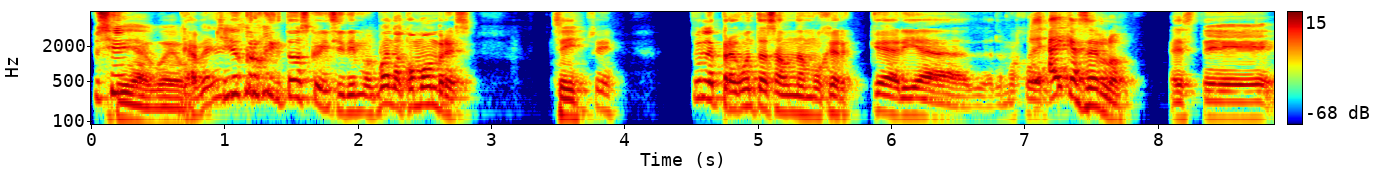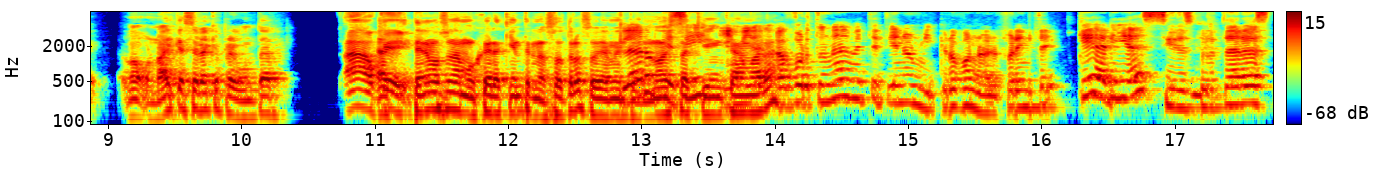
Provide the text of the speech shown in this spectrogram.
Pues sí. a huevo. A ver, yo creo que todos coincidimos. Bueno, como hombres. Sí. Sí. Tú le preguntas a una mujer qué haría, a lo mejor. Hay que hacerlo. Este. No, no hay que hacer, hay que preguntar. Ah, ok. Aquí tenemos una mujer aquí entre nosotros, obviamente Claro no que está sí. aquí en y mira, cámara, afortunadamente tiene un micrófono al frente. ¿Qué harías si despertaras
